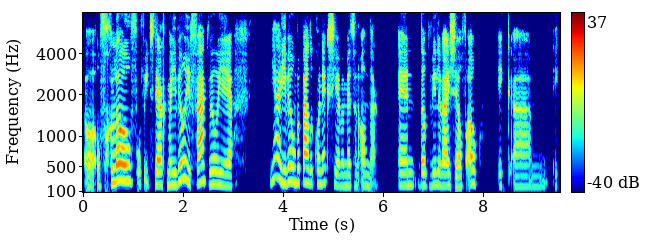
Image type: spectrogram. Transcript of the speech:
uh, of geloof of iets dergelijks. Maar je wil je vaak, wil je, ja, je wil een bepaalde connectie hebben met een ander. En dat willen wij zelf ook. Ik, uh, ik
